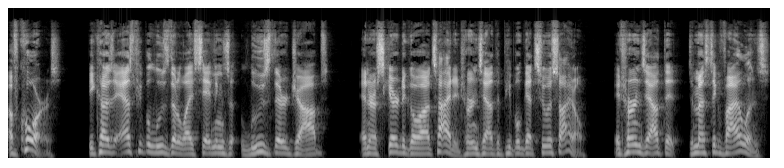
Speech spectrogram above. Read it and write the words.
Of course, because as people lose their life savings, lose their jobs, and are scared to go outside, it turns out that people get suicidal. It turns out that domestic violence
